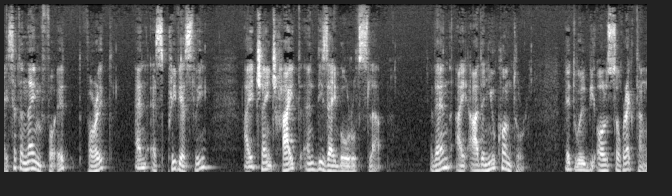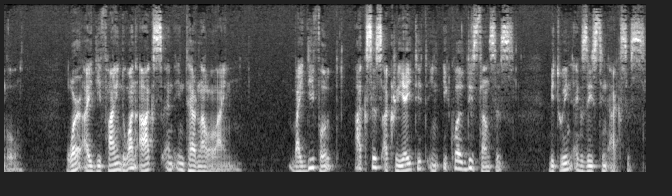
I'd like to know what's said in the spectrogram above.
I set a name for it, for it and as previously, I change height and disable roof slab. Then I add a new contour. It will be also rectangle, where I defined one axe and internal line. By default, axes are created in equal distances between existing axes.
